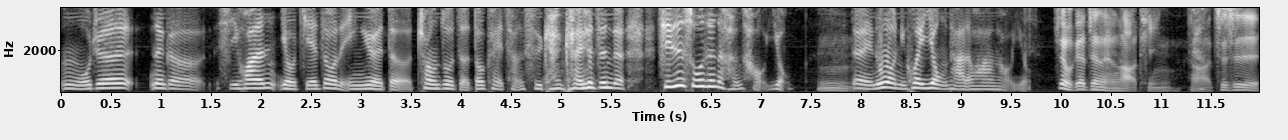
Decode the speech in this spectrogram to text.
嗯，我觉得那个喜欢有节奏的音乐的创作者都可以尝试看看，因为真的，其实说真的很好用。嗯，对，如果你会用它的话，很好用。这首歌真的很好听啊，就是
